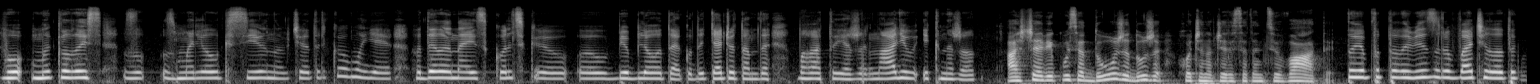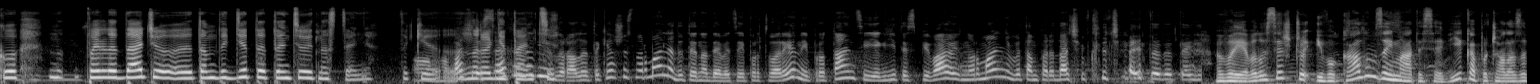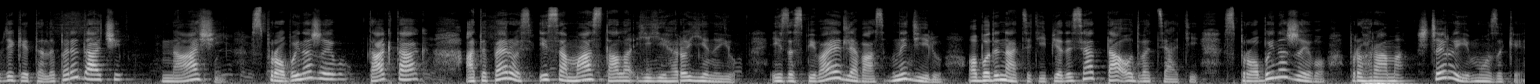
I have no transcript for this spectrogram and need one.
Бо ми колись з, з Марією Олексіївною, вчителькою моєю, ходили на іскольську е, в бібліотеку дитячу, там, де багато є журналів і книжок. А ще Вікуся дуже-дуже хоче навчитися танцювати. То я по телевізору бачила таку ну, передачу, е, там, де діти танцюють на сцені. Такі Ага, е, бачите, народні це танці. телевізор, але таке щось нормальне дитина дивиться і про тварин, і про танці, як діти співають. Нормальні ви там передачі включаєте дитині. Виявилося, що і вокалом займатися Віка почала завдяки телепередачі. Нашій спробуй наживо. Так, так. А тепер ось і сама стала її героїнею. І заспіває для вас в неділю об 11.50 та о 20.00. Спробуй наживо. Програма щирої музики.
